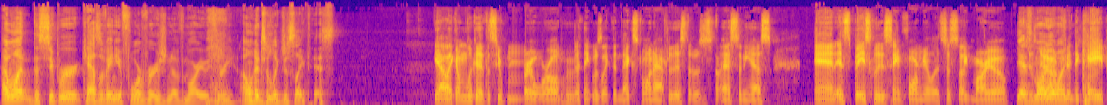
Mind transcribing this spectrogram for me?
I want the Super Castlevania Four version of Mario Three. I want it to look just like this. Yeah, like I'm looking at the Super Mario World, which I think was like the next one after this that was on SNES, and it's basically the same formula. It's just like Mario, Yeah, it's Mario outfit, on- the cape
